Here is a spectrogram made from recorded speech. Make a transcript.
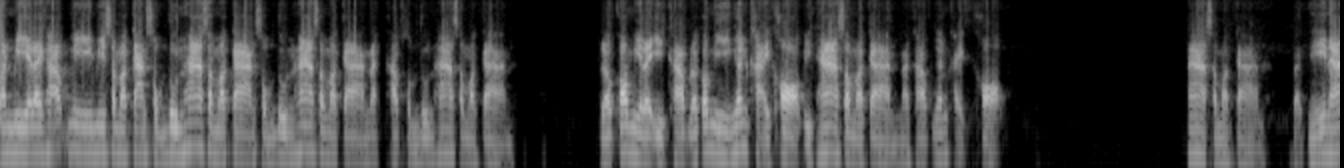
มันมีอะไรครับ มีมีสมการสมดุลห้าสมการ สมดุลห้าสมการนะครับ สมดุลห้าสมการ แล้วก็มีอะไรอีกครับ แล้วก็มีเงื่อนไขขอบอีกห้าสมการนะครับ เงื่อนไขขอบห้าสมการแบบนี้นะ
